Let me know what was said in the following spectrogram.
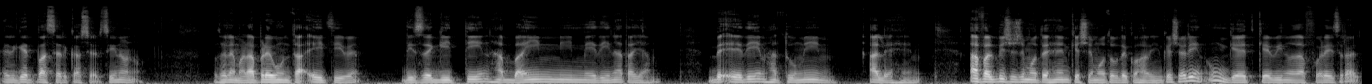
el get va a ser kasher, si no, no. Entonces le mara pregunta, Eitibe, dice Gitin Habaim mi Medina Tayam, Beedim Hatumim Alehem, Afalpiche Shemotehem que Shemotov de Kohabim Kesherin, un get que vino de afuera de Israel.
